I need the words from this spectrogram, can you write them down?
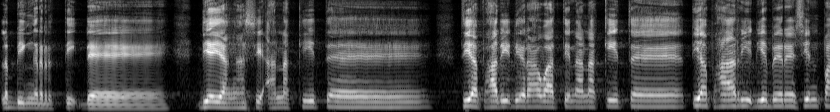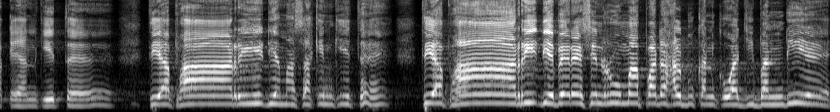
lebih ngerti deh. Dia yang ngasih anak kita. Tiap hari dirawatin anak kita, tiap hari dia beresin pakaian kita, tiap hari dia masakin kita, tiap hari dia beresin rumah padahal bukan kewajiban dia.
